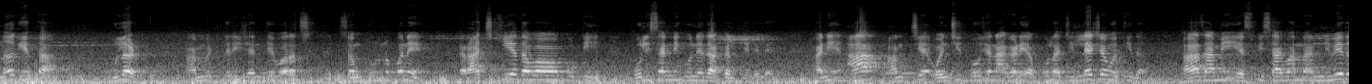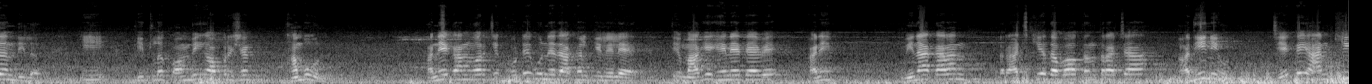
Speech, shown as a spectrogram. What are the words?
न घेता उलट आंबेडकरी जनतेवरच संपूर्णपणे राजकीय दबावापोटी पोलिसांनी गुन्हे दाखल केलेले आहेत. आणि आ आमच्या वंचित बहुजन आघाडी अकोला जिल्ह्याच्या वतीनं आज आम्ही एस पी साहेबांना निवेदन दिलं की तिथलं कॉम्बिंग ऑपरेशन थांबवून अनेकांवर जे खोटे गुन्हे दाखल केलेले आहेत ते मागे घेण्यात यावे आणि विनाकारण राजकीय दबाव तंत्राच्या अधीन येऊन जे काही आणखी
